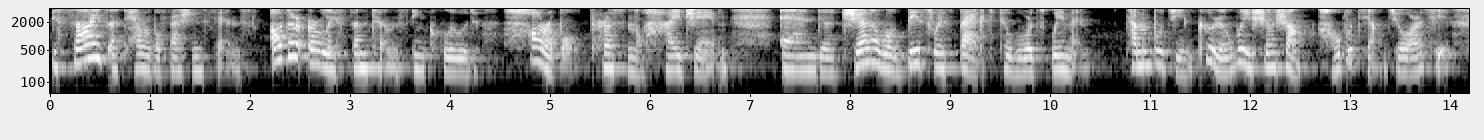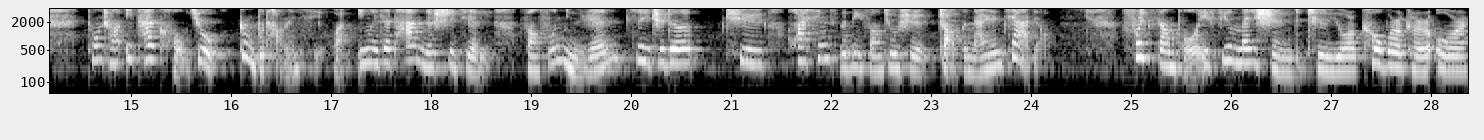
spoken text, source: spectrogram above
Besides a terrible fashion sense, other early symptoms include horrible personal hygiene and general disrespect towards women. 他们不仅个人卫生上毫不讲究，而且通常一开口就更不讨人喜欢，因为在他们的世界里，仿佛女人最值得去花心思的地方就是找个男人嫁掉。For example, if you mentioned to your coworker or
